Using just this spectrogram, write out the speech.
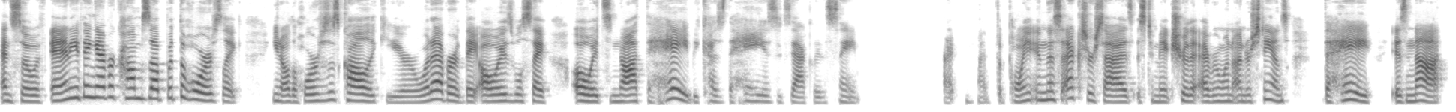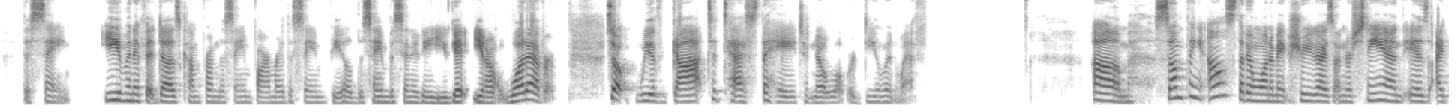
and so if anything ever comes up with the horse, like, you know, the horse is colicky or whatever, they always will say, oh, it's not the hay because the hay is exactly the same. Right. The point in this exercise is to make sure that everyone understands the hay is not the same, even if it does come from the same farmer, the same field, the same vicinity, you get, you know, whatever. So we have got to test the hay to know what we're dealing with. Um, something else that I want to make sure you guys understand is I,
